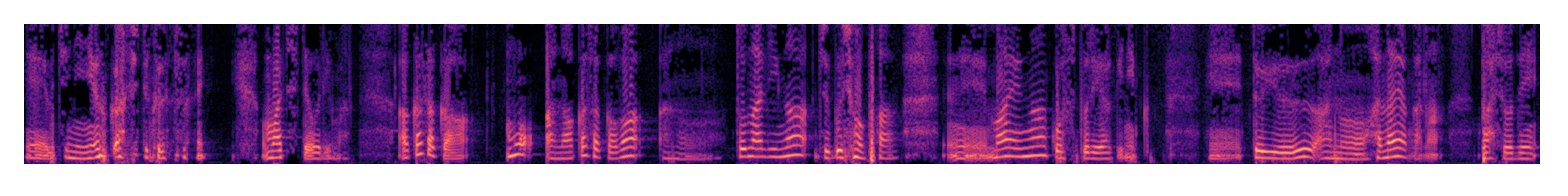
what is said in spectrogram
えー、うちに入会してください。お待ちしております。赤坂も、あの、赤坂は、あの、隣が熟女バー、えー、前がコスプレ焼肉、えー、という、あの、華やかな場所で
